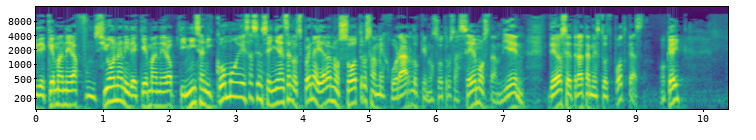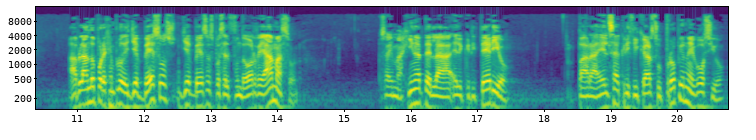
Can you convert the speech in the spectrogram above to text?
y de qué manera funcionan y de qué manera optimizan y cómo esas enseñanzas nos pueden ayudar a nosotros a mejorar lo que nosotros hacemos también. De eso se tratan estos podcasts, ¿ok? Hablando, por ejemplo, de Jeff Bezos, Jeff Bezos, pues el fundador de Amazon. O sea, imagínate la, el criterio para él sacrificar su propio negocio,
